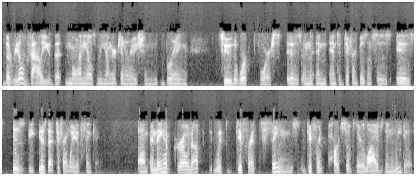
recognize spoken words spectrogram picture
the real value that millennials and the younger generation bring to the workforce is and and, and to different businesses is is be, is that different way of thinking. Um, and they have grown up with different things, different parts of their lives than we did.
